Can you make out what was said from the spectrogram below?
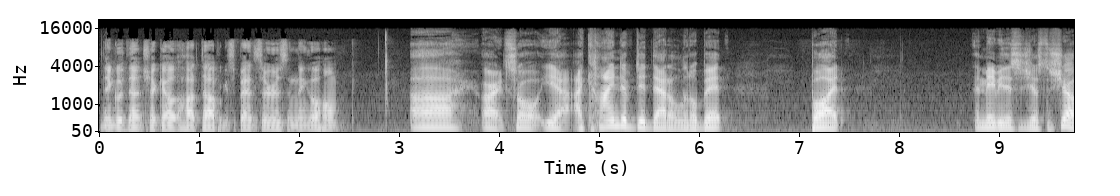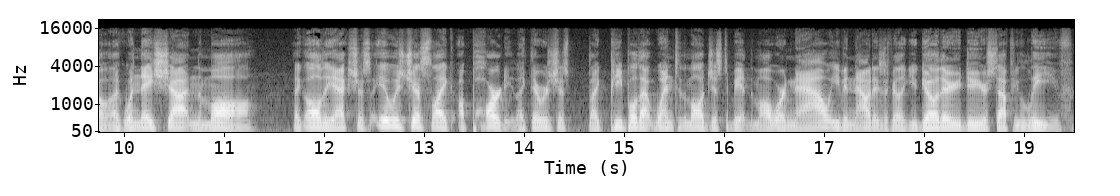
Then go down check out Hot Topic Spencer's, and then go home. Uh, all right. So yeah, I kind of did that a little bit, but and maybe this is just the show. Like when they shot in the mall, like all the extras, it was just like a party. Like there was just like people that went to the mall just to be at the mall. Where now, even nowadays, I feel like you go there, you do your stuff, you leave.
